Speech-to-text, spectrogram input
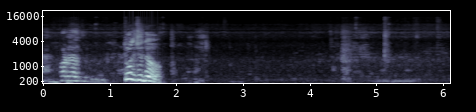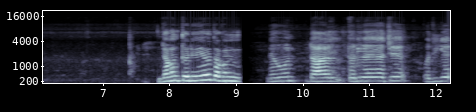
হ্যাঁ তুলছি তো। যখন তৈরি হয়ে যাবে তখন দেখুন ডাল তৈরি হয়ে গেছে ওদিকে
